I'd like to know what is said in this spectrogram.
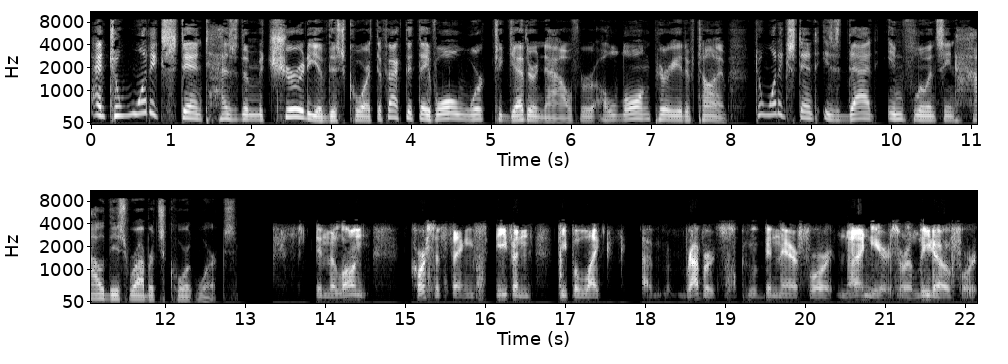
And to what extent has the maturity of this court, the fact that they've all worked together now for a long period of time, to what extent is that influencing how this Roberts court works? In the long course of things, even people like um, Roberts, who've been there for nine years, or Alito for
